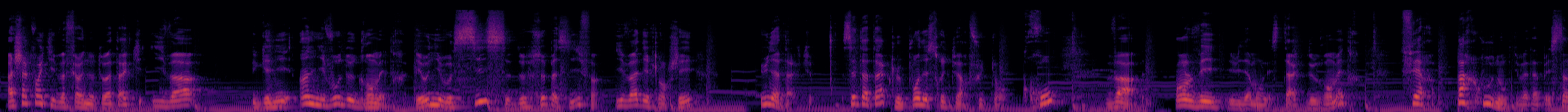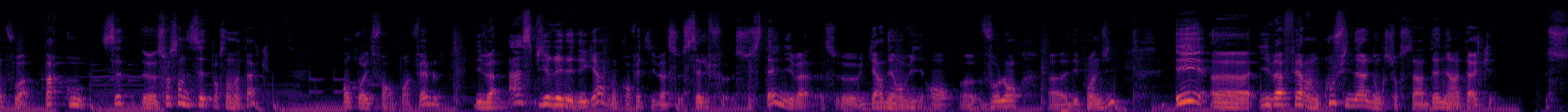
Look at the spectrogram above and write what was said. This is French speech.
A chaque fois qu'il va faire une auto-attaque, il va gagner un niveau de grand maître. Et au niveau 6 de ce passif, il va déclencher une attaque. Cette attaque, le point destructeur fluctuant Croc, va enlever évidemment les stacks de grand maître, faire par coup, donc il va taper 5 fois par coup 77% euh, d'attaque, encore une fois en point faible, il va aspirer les dégâts, donc en fait il va se self-sustain, il va se garder en vie en euh, volant euh, des points de vie, et il va faire un coup final donc sur sa dernière attaque,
